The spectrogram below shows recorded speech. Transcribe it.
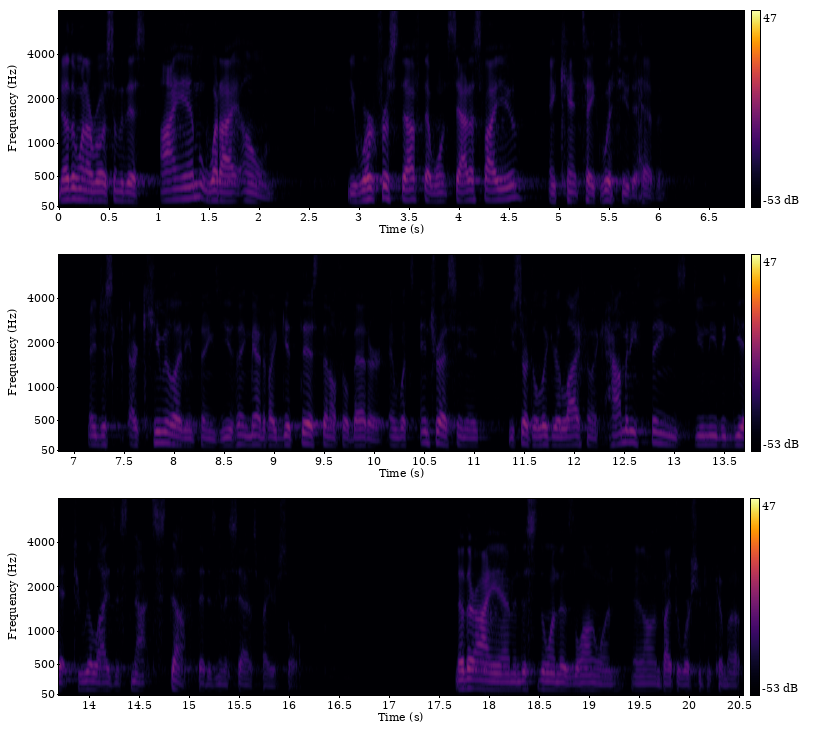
Another one I wrote some of this I am what I own. You work for stuff that won't satisfy you and can't take with you to heaven. Maybe just accumulating things. And you think, man, if I get this, then I'll feel better. And what's interesting is you start to look at your life and like, how many things do you need to get to realize it's not stuff that is going to satisfy your soul? Another I am, and this is the one that's a long one, and I'll invite the worship to come up.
